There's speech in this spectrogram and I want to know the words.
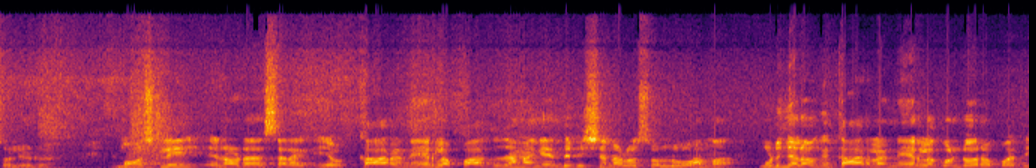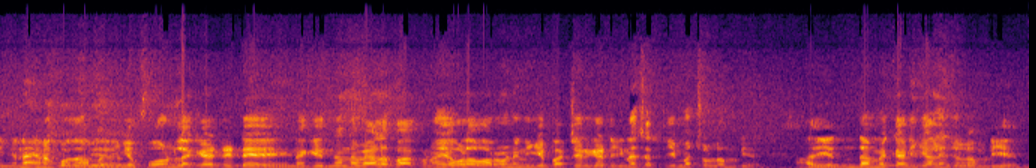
சொல்லிவிடுவேன் மோஸ்ட்லி என்னோட செலக்ட் காரை நேரில் பார்த்து தான் நாங்கள் எந்த டிசிஷனாலும் சொல்லுவோம். முடிஞ்ச அளவுக்கு காரில் நேரில் கொண்டு வர பார்த்தீங்கன்னா எனக்கு உதவி ஆமா, நீங்க போன்ல கேட்டுட்டு எனக்கு என்னென்ன வேலை பார்க்கணும் எவ்வளவு வரும்னு நீங்க பட்ஜெட் கேட்டீங்கன்னா சத்தியமா சொல்ல முடியாது. அது எந்த மெக்கானிக்காலையும் சொல்ல முடியாது.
